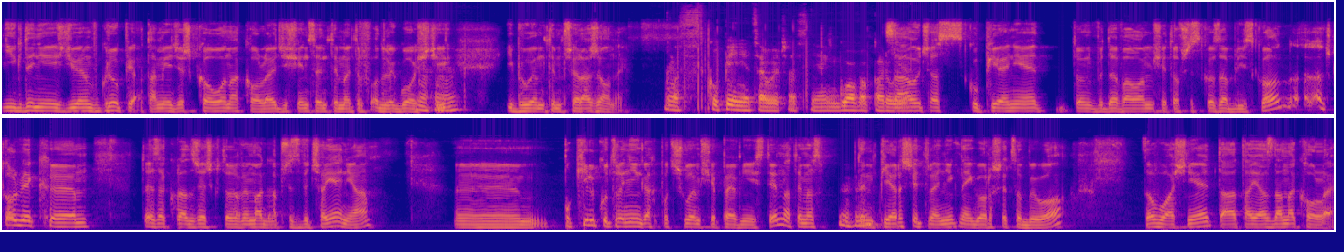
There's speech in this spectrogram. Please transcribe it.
Nigdy nie jeździłem w grupie, a tam jedziesz koło na kole 10 centymetrów odległości mhm. i byłem tym przerażony. No, skupienie cały czas, nie? Głowa paruje. Cały czas skupienie, to wydawało mi się to wszystko za blisko, no, aczkolwiek to jest akurat rzecz, która wymaga przyzwyczajenia. Po kilku treningach poczułem się pewniej z tym, natomiast mhm. ten pierwszy trening, najgorsze co było, to właśnie ta, ta jazda na kole.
